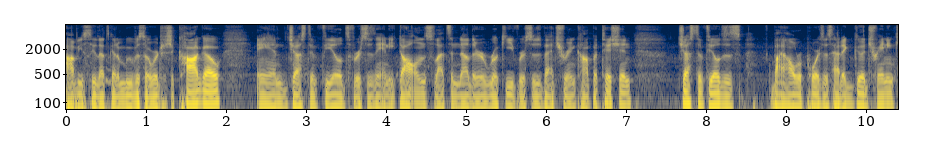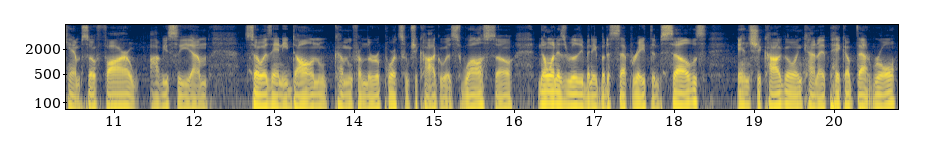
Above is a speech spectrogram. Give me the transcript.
Obviously, that's going to move us over to Chicago and Justin Fields versus Andy Dalton. So that's another rookie versus veteran competition. Justin Fields is, by all reports, has had a good training camp so far. Obviously, um, so has Andy Dalton coming from the reports from Chicago as well. So no one has really been able to separate themselves in Chicago and kind of pick up that role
